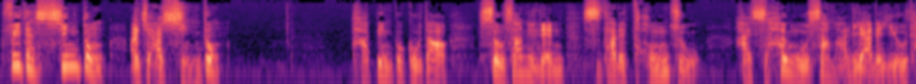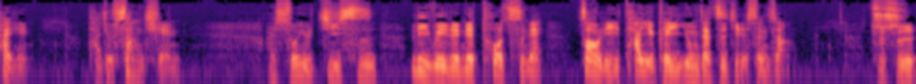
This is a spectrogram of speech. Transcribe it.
非但是心动，而且还行动。他并不顾到受伤的人是他的同族，还是恨恶撒玛利亚的犹太人，他就上前。而所有祭司、立位人的托词呢，照理他也可以用在自己的身上，只是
